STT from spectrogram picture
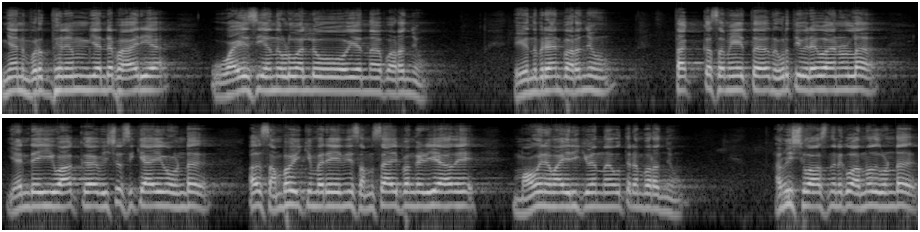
ഞാൻ വൃദ്ധനും എന്റെ ഭാര്യ വയസ്സ് എന്നുള്ളുമല്ലോ എന്ന് പറഞ്ഞു. ദൈവനപുരാൻ പറഞ്ഞു തക്ക സമയത്ത് നിവൃത്തി വരുവാനുള്ള എന്റെ ഈ വാക്ക് വിശ്വസിക്കായതുകൊണ്ട് അത് സംഭവിക്കും വരെ നീ സംസാരിപ്പം കഴിയാതെ മൗനമായിരിക്കുമെന്ന് ഉത്തരം പറഞ്ഞു. അവിശ്വാസം നിനക്ക് വന്നതുകൊണ്ട്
